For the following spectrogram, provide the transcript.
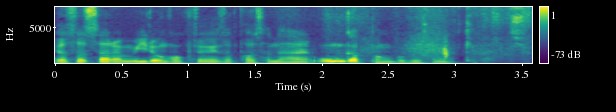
여섯 사람은 이런 걱정에서 벗어날 온갖 방법을 생각해봤지.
